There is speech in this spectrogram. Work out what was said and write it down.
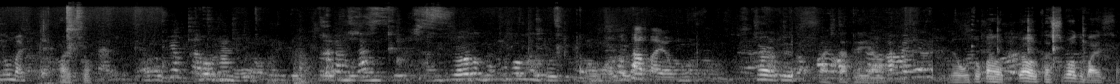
너무 맛있대. 맛있어 다 봐요. 맛있다 데이야 오도가는 뼈다 씹어도 맛있어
